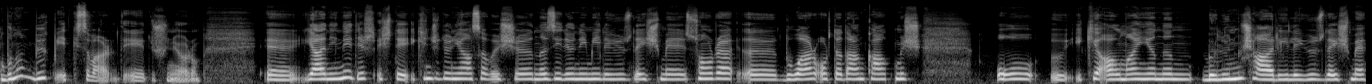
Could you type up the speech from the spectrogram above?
Bunun büyük bir etkisi var diye düşünüyorum. Ee, yani nedir? İşte İkinci Dünya Savaşı, Nazi dönemiyle yüzleşme, sonra e, duvar ortadan kalkmış. o e, iki Almanya'nın bölünmüş haliyle yüzleşme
